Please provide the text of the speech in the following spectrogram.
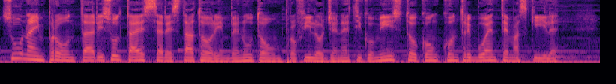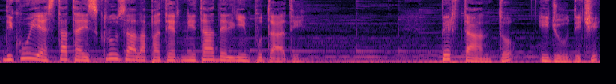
Su una impronta risulta essere stato rinvenuto un profilo genetico misto con contribuente maschile, di cui è stata esclusa la paternità degli imputati. Pertanto, i giudici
